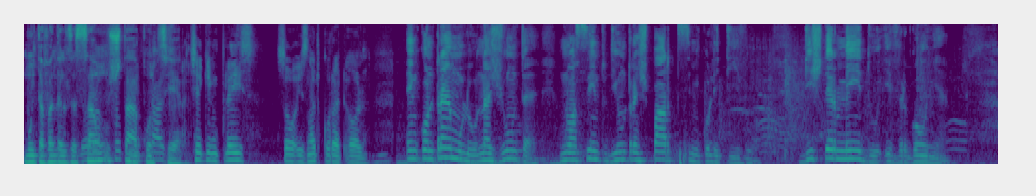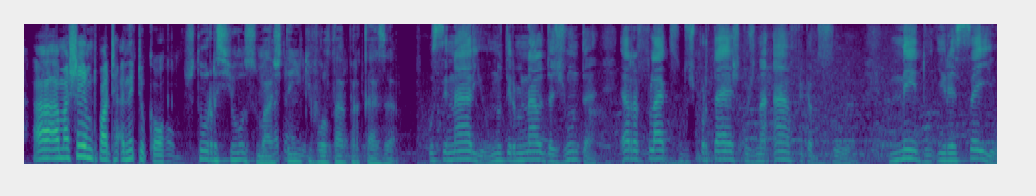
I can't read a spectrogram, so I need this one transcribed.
Muita vandalização está a acontecer. Encontramos-lo na junta, no assento de um transporte semicoletivo. Diz ter medo e vergonha. I'm ashamed, but I need to go home. Estou receoso, mas tenho que voltar para casa. O cenário no terminal da junta é reflexo dos protestos na África do Sul. Medo e receio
